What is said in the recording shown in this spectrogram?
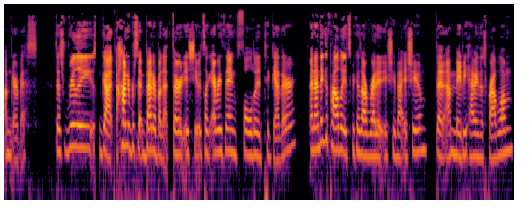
I'm nervous. This really got 100% better by that third issue. It's like everything folded together. And I think it's probably it's because I read it issue by issue that I'm maybe having this problem.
